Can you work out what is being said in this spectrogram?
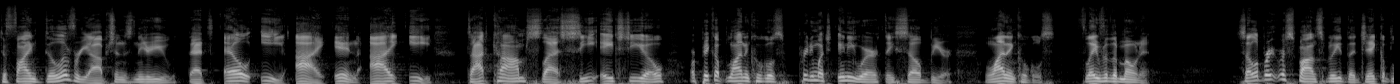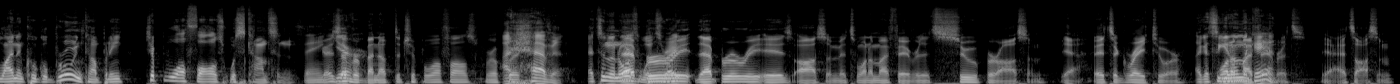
to find delivery options near you. That's L E I N I E dot com slash CHGO or pick up Leinenkugels pretty much anywhere they sell beer. Leinenkugels, flavor the moment. Celebrate responsibly. The Jacob Leinenkugel Brewing Company, Chippewa Falls, Wisconsin. Thank You guys you. ever been up to Chippewa Falls real quick. I quick? haven't. That's in the that brewery, right? that brewery is awesome. It's one of my favorites. It's super awesome. Yeah, it's a great tour. I can see one it of on the my can. favorites. Yeah, it's awesome.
